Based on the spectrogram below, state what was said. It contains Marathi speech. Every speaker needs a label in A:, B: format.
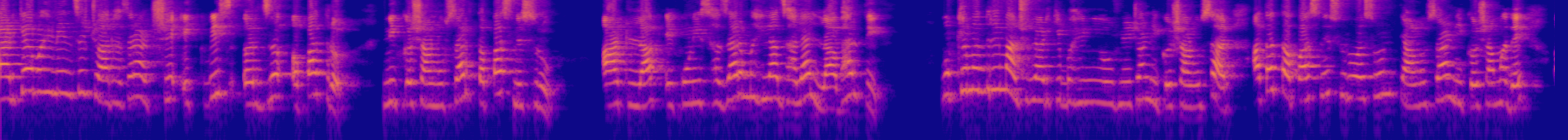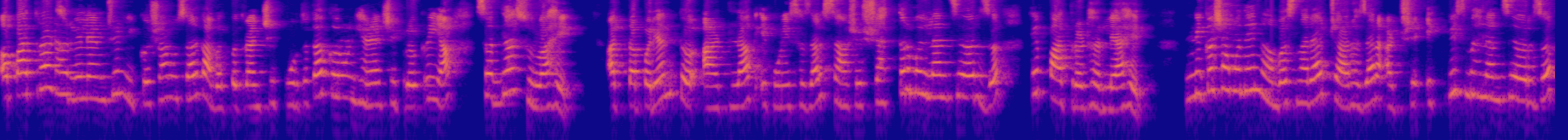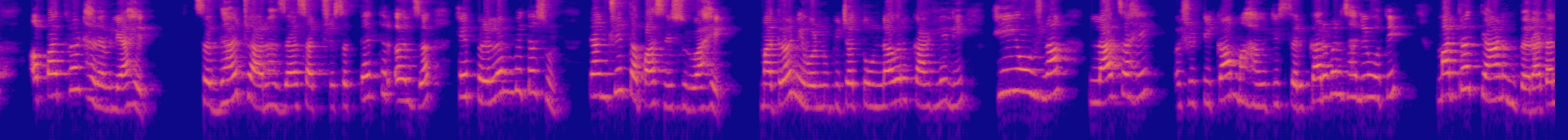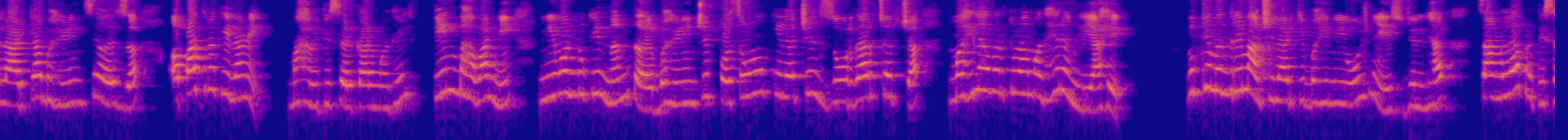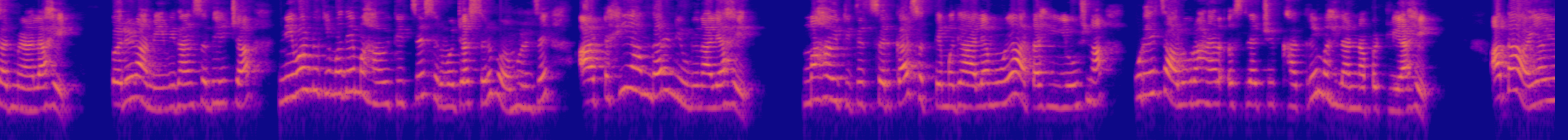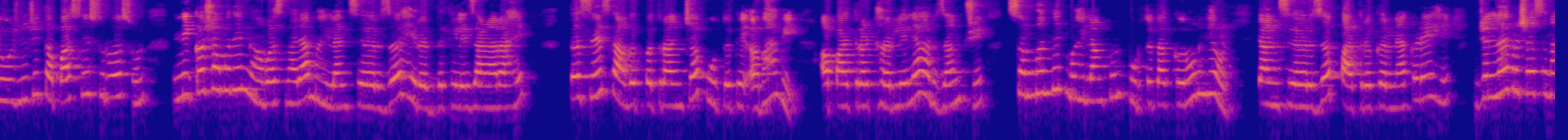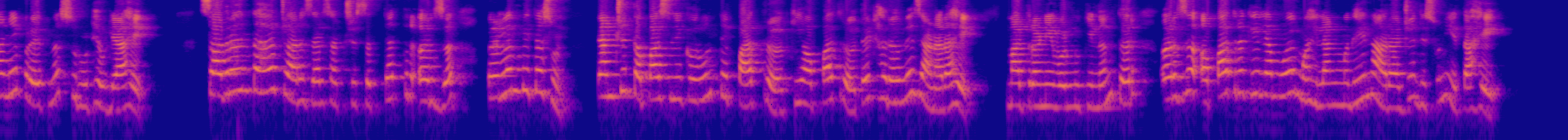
A: लाडक्या बहिणींचे चार हजार आठशे एकवीस अर्ज अपात्र. निकषानुसार तपासणी सुरू. आठ लाख एकोणीस हजार महिला झाल्या लाभार्थी. मुख्यमंत्री माझी लाडकी बहीण योजनेच्या निकषानुसार आता तपासणी सुरू असून त्यानुसार निकषामध्ये अपात्र ठरलेल्यांची निकषानुसार कागदपत्रांची पूर्तता करून घेण्याची प्रक्रिया सध्या सुरू आहे. आतापर्यंत आठ लाख एकोणीस हजार सहाशे शहात्तर महिलांचे अर्ज हे पात्र ठरले आहेत. निकषामध्ये न बसणाऱ्या चार हजार आठशे एकवीस महिलांचे अर्ज अपात्र ठरवले आहेत. सध्या चार हजार सातशे सत्याहत्तर अर्ज हे प्रलंबित असून त्यांची तपासणी सुरू आहे. मात्र निवडणुकीच्या तोंडावर काढलेली ही योजना लाच आहे अशी टीका महायुती सरकारवर झाली होती. मात्र त्यानंतर आता लाडक्या बहिणींचे अर्ज अपात्र केल्याने महायुती सरकारमधील तीन भावांनी निवडणुकीनंतर बहिणींची फसवणूक केल्याची जोरदार चर्चा महिला वर्तुळामध्ये रंगली आहे. मुख्यमंत्री माझी लाडकी बहीण योजनेस जिल्ह्यात चांगला प्रतिसाद मिळाला आहे. परिणामी विधानसभेच्या निवडणुकीमध्ये महायुतीचे सर्वच्या सर्व म्हणजे आठही आमदार निवडून आले आहेत. महायुतीचे सरकार सत्तेमध्ये आल्यामुळे आता ही योजना पुढे चालू राहणार असल्याची खात्री महिलांना पटली आहे. आता या योजनेची तपासणी सुरू असून निकषामध्ये न बसणाऱ्या महिलांचे अर्ज हे रद्द केले जाणार आहे. तसेच कागदपत्रांच्या पूर्ततेअभावी अपात्र ठरलेल्या अर्जांची संबंधित महिलांकडून पूर्तता करून घेऊन त्यांचे अर्ज पात्र करण्याकडेही जिल्हा प्रशासनाने प्रयत्न सुरू ठेवले आहेत. साधारणतः चार हजार सातशे सत्याहत्तर अर्ज प्रलंबित असून त्यांची तपासणी करून ते पात्र की अपात्र ते ठरवले जाणार आहे. मात्र निवडणुकीनंतर अर्ज अपात्र केल्यामुळे महिलांमध्ये नाराजी दिसून येत आहे.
